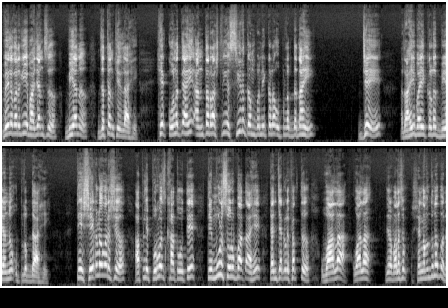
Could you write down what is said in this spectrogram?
वेलवर्गीय भाज्यांचं बियाणं जतन केलेलं आहे. हे कोणत्याही आंतरराष्ट्रीय सीड कंपनीकडं उपलब्ध नाही जे राहीबाईकडं बियाणं उपलब्ध आहे. ते शेकडो वर्ष आपले पूर्वज खात होते ते मूळ स्वरूपात आहे. त्यांच्याकडे फक्त वाला वाला ज्या वालाच्या शेंगा म्हणतो ना आपण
